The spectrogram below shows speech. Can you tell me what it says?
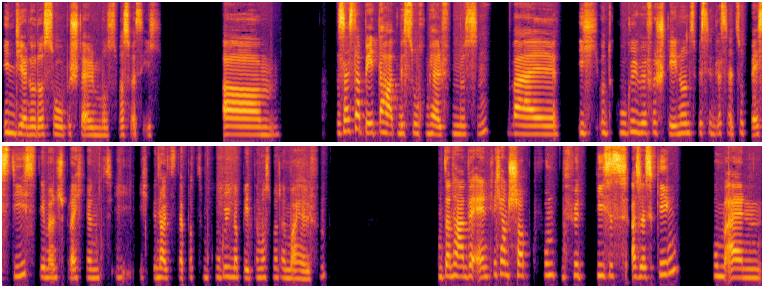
Indien oder so bestellen muss, was weiß ich. Ähm, das heißt, der Beta hat mir suchen helfen müssen, weil ich und Google, wir verstehen uns, wir sind jetzt halt so Besties, dementsprechend, ich, ich bin halt Stepper zum Googlen, der Beta muss mir dann mal helfen. Und dann haben wir endlich einen Shop gefunden für dieses, also es ging um ein,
